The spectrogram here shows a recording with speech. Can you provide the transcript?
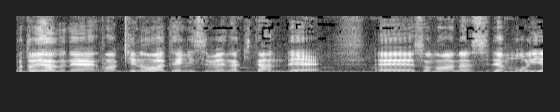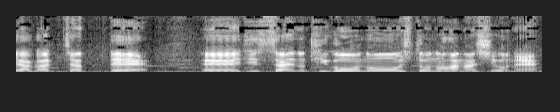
まあ、とにかくね、まあ、昨日はテニス面が来たんで、えー、その話で盛り上がっちゃって、えー、実際の記号の人の話をね、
